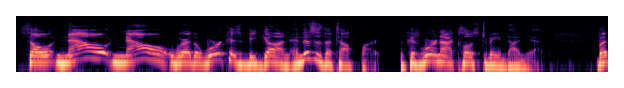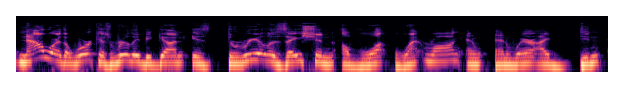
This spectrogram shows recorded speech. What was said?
so now now where the work has begun, and this is the tough part because we're not close to being done yet. But now where the work has really begun is the realization of what went wrong and and where I didn't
